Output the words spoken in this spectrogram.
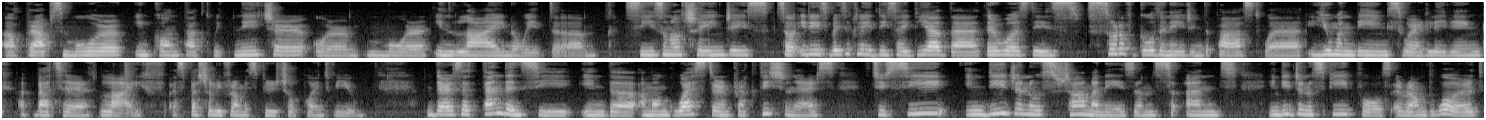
uh, perhaps more in contact with nature or more in line with um, seasonal changes. So it is basically this idea that there was this sort of golden age in the past where human beings were living a better life, especially from a spiritual point of view. There's a tendency in the among Western practitioners to see indigenous shamanisms and indigenous peoples around the world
